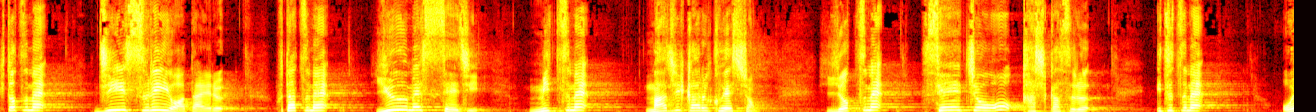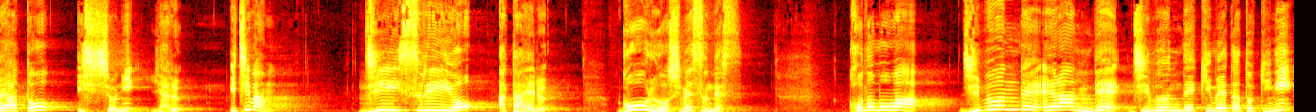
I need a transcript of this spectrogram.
1つ目 G3 を与える。2つ目言うメッセージ。3つ目マジカルクエスチョン。4つ目成長を可視化する。5つ目親と一緒にやる。1番 G3 を与える。ゴールを示すんです。子供は自分で選んで自分で決めた時に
